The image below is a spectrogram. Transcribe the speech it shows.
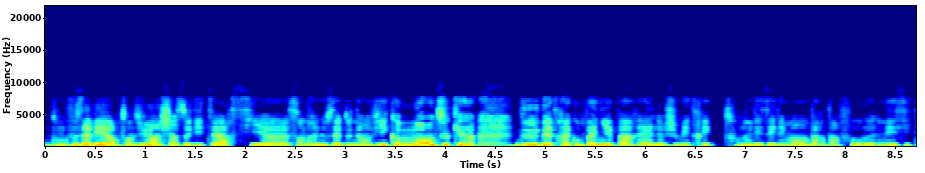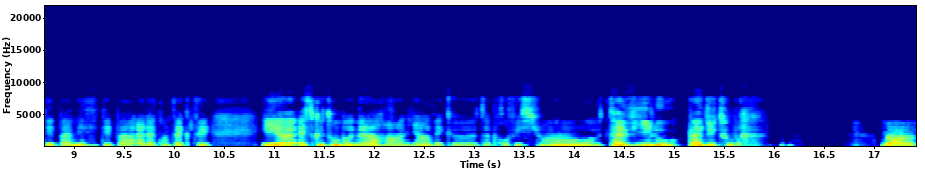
Donc vous avez entendu, hein, chers auditeurs, si Sandrine nous a donné envie, comme moi en tout cas, d'être accompagnée par elle, je mettrai tous les éléments en barre d'infos. N'hésitez pas, n'hésitez pas à la contacter. Et est-ce que ton bonheur a un lien avec ta profession, ta ville ou pas du tout? Ben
